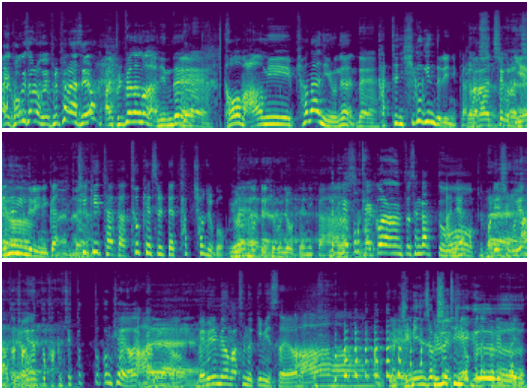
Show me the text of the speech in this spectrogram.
아니, 거기서는 왜 불편하세요? 아니 불편한 건 아닌데 네. 더 마음이 편한 이유는 네. 같은 희극인들이니까 그렇지, 그렇지. 예능인들이니까 네, 네. 티키타카 툭 했을 때 탁 쳐주고 이런 네, 것들이 네, 기본적으로 네. 되니까 근데 그게 꼭 될 거라는 또 생각도 아니요? 버리시고요. 네. 아, 또? 저희는 또 가끔씩 뚝뚝 끊겨요. 약간 아, 네. 메밀면 같은 느낌이 있어요. 아, 김인석 씨의 없구나, 개그.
